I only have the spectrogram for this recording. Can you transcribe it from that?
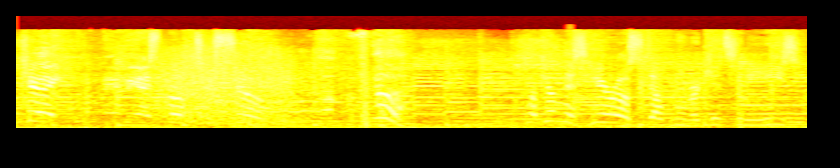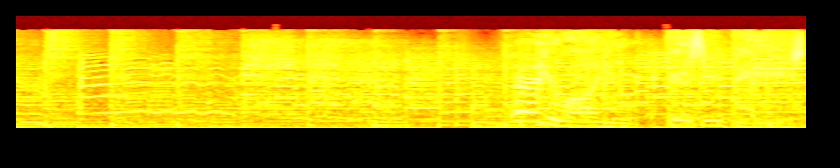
Okay, maybe I spoke too soon. Ugh. How come this hero stuff never gets any easier? There you are, you busy beast.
